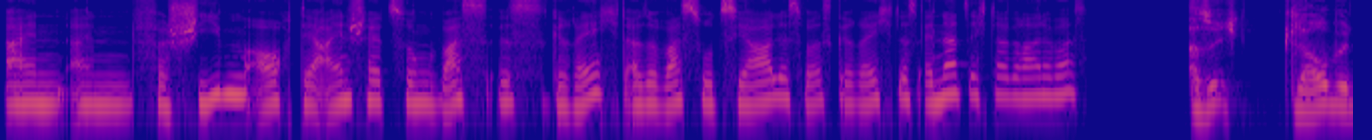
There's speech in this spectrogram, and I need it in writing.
ein, ein Verschieben auch der Einschätzung, was ist gerecht, also was sozial ist, was gerecht ist? Ändert sich da gerade was? Also ich glaube,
